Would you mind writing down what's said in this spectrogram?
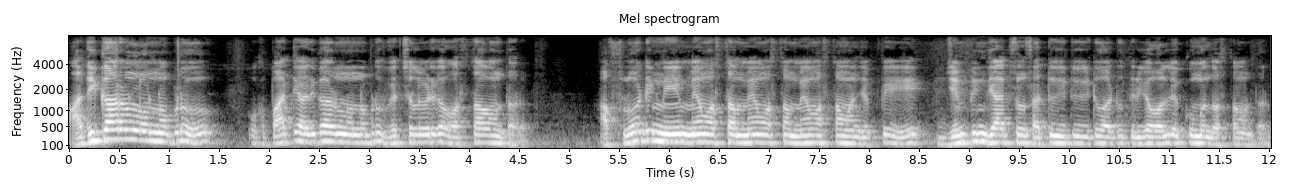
అధికారంలో ఉన్నప్పుడు ఒక పార్టీ అధికారంలో ఉన్నప్పుడు విచ్చలవిడిగా వస్తూ ఉంటారు. ఆ ఫ్లోటింగ్ని మేము వస్తాం మేము వస్తాం మేము వస్తాం అని చెప్పి జంపింగ్ జాక్సన్స్ అటు ఇటు ఇటు అటు తిరిగే వాళ్ళు ఎక్కువ మంది వస్తూ ఉంటారు.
